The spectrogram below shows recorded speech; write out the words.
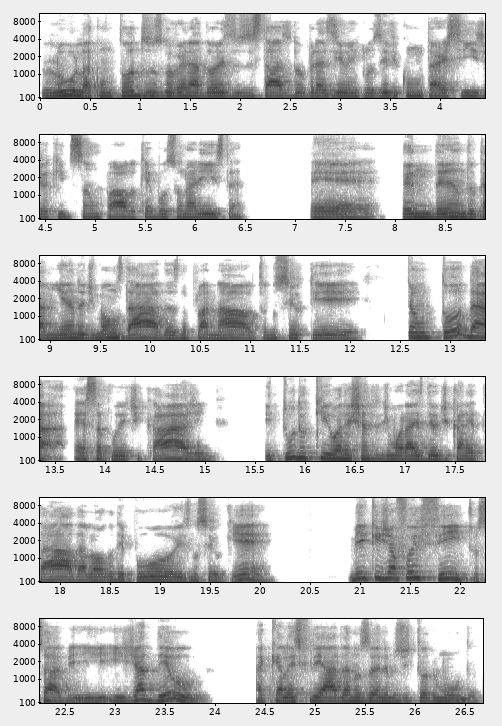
Lula com todos os governadores dos estados do Brasil, inclusive com o Tarcísio aqui de São Paulo, que é bolsonarista, é, andando, caminhando de mãos dadas no Planalto, não sei o quê. Então, toda essa politicagem e tudo que o Alexandre de Moraes deu de canetada logo depois, não sei o quê, meio que já foi feito, sabe? E, e já deu aquela esfriada nos ânimos de todo mundo.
